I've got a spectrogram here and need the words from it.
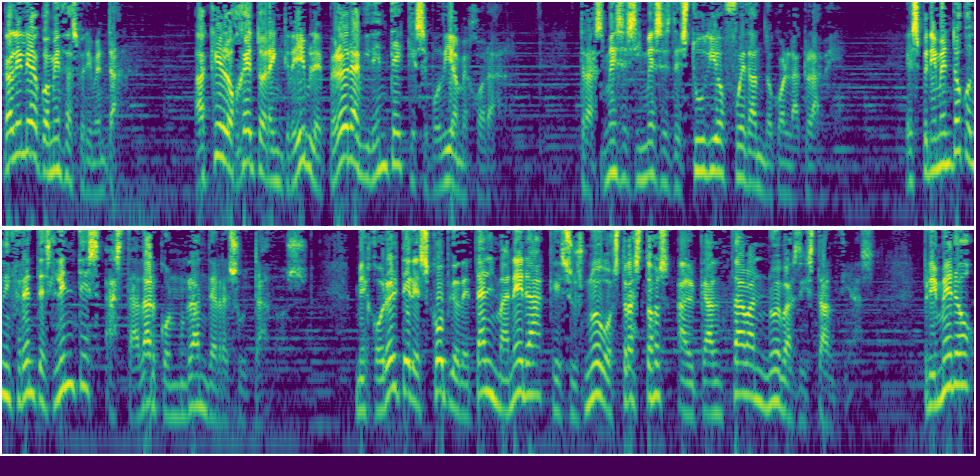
Galileo comienza a experimentar. Aquel objeto era increíble, pero era evidente que se podía mejorar. Tras meses y meses de estudio fue dando con la clave. Experimentó con diferentes lentes hasta dar con grandes resultados. Mejoró el telescopio de tal manera que sus nuevos trastos alcanzaban nuevas distancias. Primero,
